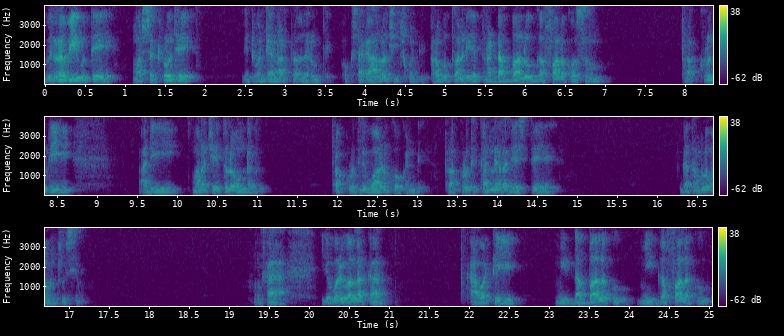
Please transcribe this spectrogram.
విర్రవీగితే మరుసటి రోజే ఇటువంటి అనర్థాలు జరుగుతాయి. ఒకసారి ఆలోచించుకోండి. ప్రభుత్వానికి చెప్తున్న డబ్బాలు గఫాల కోసం ప్రకృతి అది మన చేతిలో ఉండదు. ప్రకృతిని వాడుకోకండి. ప్రకృతి కన్నెర చేస్తే గతంలో మనం చూసాం ఇంకా ఎవరి వల్ల కాదు. కాబట్టి మీ డబ్బాలకు మీ గఫాలకు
